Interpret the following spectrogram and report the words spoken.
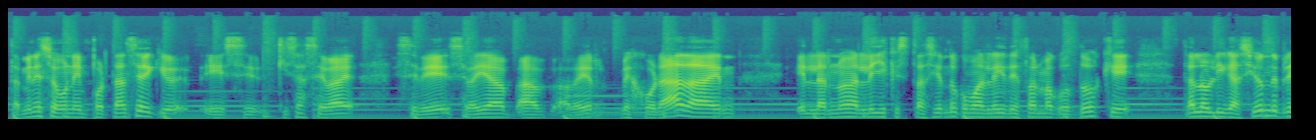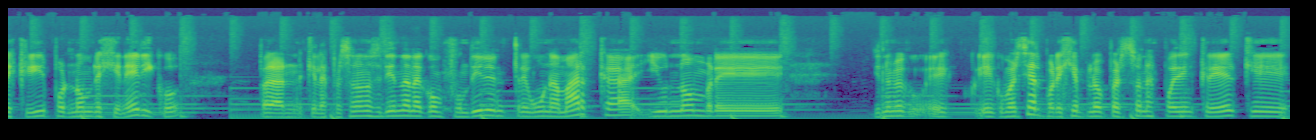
También eso es una importancia de que eh, se- quizás se, va, se, ve, se vaya a, ver mejorada en, las nuevas leyes que se está haciendo, como la ley de fármacos 2, que da la obligación de prescribir por nombre genérico para que las personas no se tiendan a confundir entre una marca y un nombre, y un nombre eh, eh, comercial. Por ejemplo, personas pueden creer que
